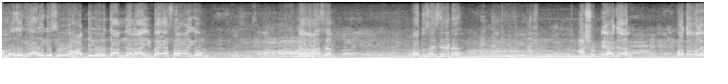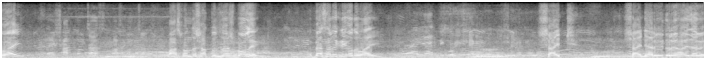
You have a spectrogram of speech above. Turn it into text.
আমরা দেখি আরও কিছু হাড্ডি করে দাম জানাই। ভাই আসসালামু আলাইকুম। কেমন আছেন? কত চাইছেন এটা? আটষট্টি হাজার। কত বলে ভাই? পাঁচ পঞ্চাশ সাত পঞ্চাশ বলে। বেচা বিক্রি কত ভাই? ষাট। ষাট, এর ভিতরে হয়ে যাবে?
